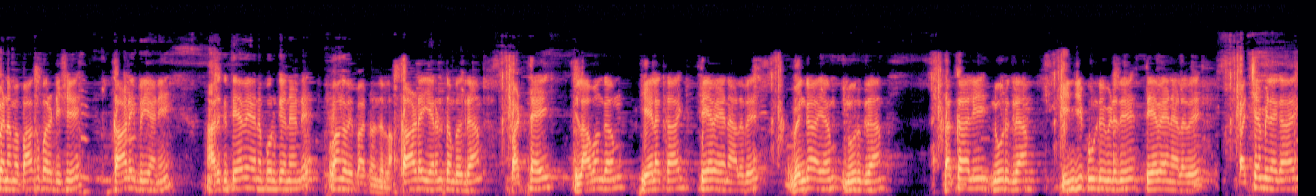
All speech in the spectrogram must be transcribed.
இப்போ நம்ம பார்க்க போற டிஷ்ஷு காடை பிரியாணி. அதுக்கு தேவையான பொருட்கள் என்னன்னு வாங்க போய் பார்த்து வந்துடலாம். காடை 250 கிராம் பட்டை லவங்கம் ஏலக்காய் தேவையான அளவு வெங்காயம் நூறு கிராம் தக்காளி நூறு கிராம் இஞ்சி பூண்டு விழுது தேவையான அளவு பச்சை மிளகாய்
